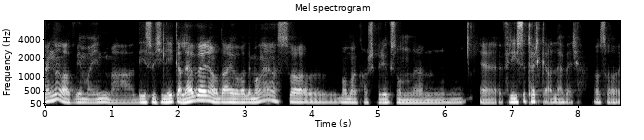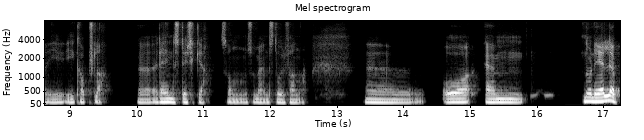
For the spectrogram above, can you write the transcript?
hender det at vi må inn med de som ikke liker lever, og det er jo veldig mange, så må man kanskje bruke sånn um, eh, frysetørka lever, altså i, i kapsler. Uh, ren styrke, som, som er en stor fan av. Uh, og um, når det gjelder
